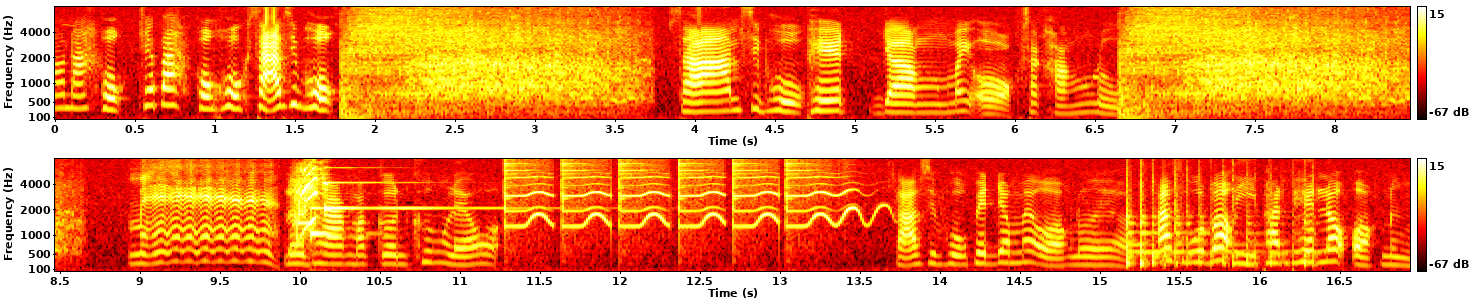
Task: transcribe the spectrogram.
แล้วนะหกใช่ปะหกหกสามสิบหกสามสิบหกเพชรยังไม่ออกสักครั้งเลยเดินทางมาเกินครึ่งแล้วสามสิบหกเพชรยังไม่ออกเลยอะ ถ้าสมมติว่าสี่พันเพชรแล้วออกหนึ่ง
